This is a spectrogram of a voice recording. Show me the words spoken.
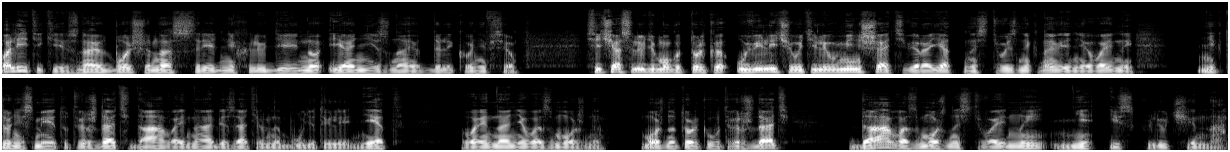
Политики знают больше нас, средних людей, но и они знают далеко не все. Сейчас люди могут только увеличивать или уменьшать вероятность возникновения войны. Никто не смеет утверждать «да, война обязательно будет» или «нет, война невозможна». Можно только утверждать, да, возможность войны не исключена.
